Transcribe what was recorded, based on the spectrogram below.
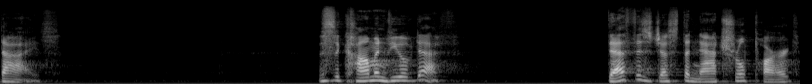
dies. This is a common view of death. Death is just the natural part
